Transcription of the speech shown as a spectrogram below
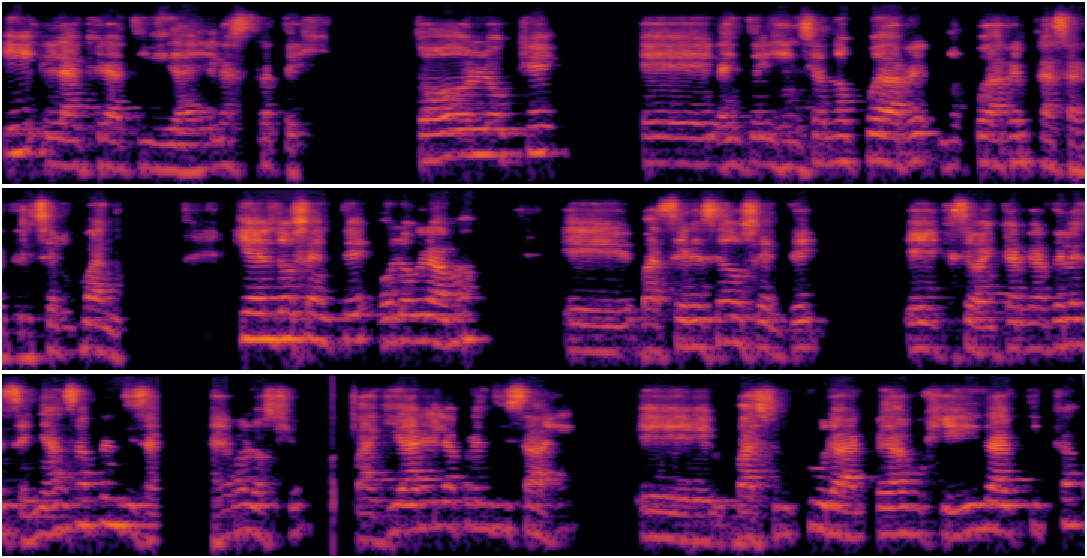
y la creatividad y la estrategia. Todo lo que eh, la inteligencia no pueda, no pueda reemplazar del ser humano. Y el docente holograma eh, va a ser ese docente eh, que se va a encargar de la enseñanza, aprendizaje, evaluación, va a guiar el aprendizaje, va a estructurar pedagogía didáctica,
